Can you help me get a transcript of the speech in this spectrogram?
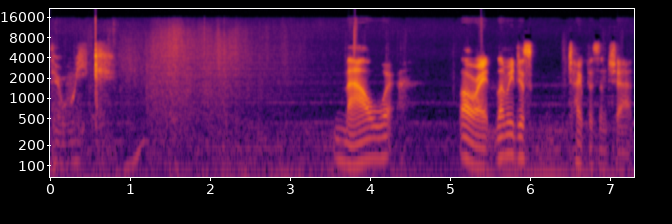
They're weak. Malware. Alright, let me just type this in chat.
